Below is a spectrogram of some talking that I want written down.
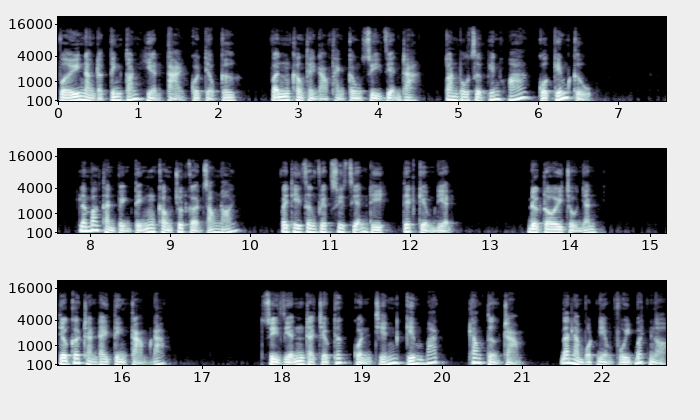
Với năng lực tính toán hiện tại của tiểu cơ, vẫn không thể nào thành công suy diễn ra toàn bộ sự biến hóa của kiếm cửu. Lâm Bắc Thần bình tĩnh không chút gợn sóng nói, vậy thì dừng việc suy diễn đi, tiết kiệm điện. Được rồi chủ nhân. Tiểu cơ tràn đầy tình cảm đáp. Suy diễn ra chiêu thức quần chiến kiếm bát, long tường trạm đã là một niềm vui bất ngờ.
